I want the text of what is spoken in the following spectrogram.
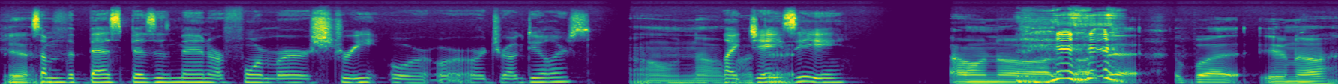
Yeah. some of the best businessmen are former street or or, or drug dealers, I don't know. like Jay that. Z? I don't know all about that, but you know,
